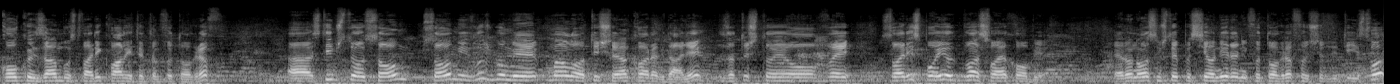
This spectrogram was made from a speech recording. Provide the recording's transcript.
koliko je Zambo u stvari kvalitetan fotograf, A, s tim što s ovom, s ovom izložbom je malo otišao jedan korak dalje, zato što je ovaj, stvari spojio dva svoja hobija. Jer on osim što je pasionirani fotograf od detinstva,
